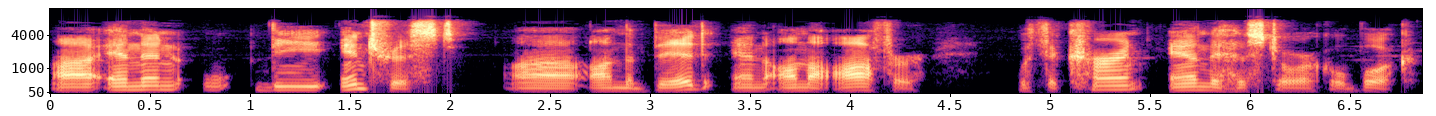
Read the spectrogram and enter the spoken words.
uh, and then the interest uh, on the bid and on the offer with the current and the historical book.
